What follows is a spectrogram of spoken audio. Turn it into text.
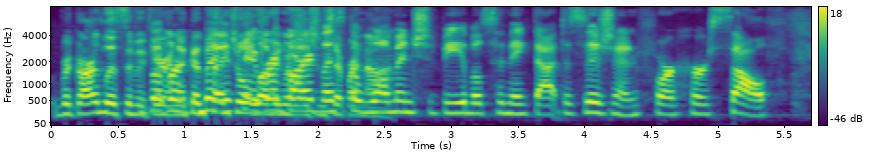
regardless of if you're in a but consensual loving relationship or the not. woman should be able to make that decision for herself.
